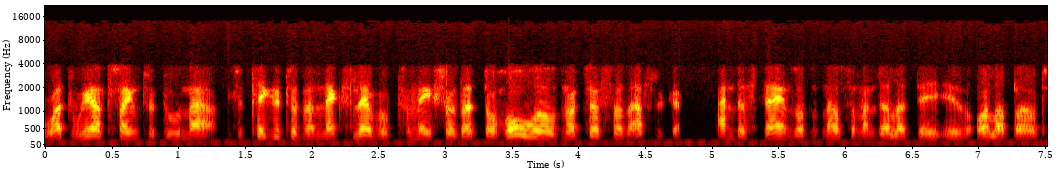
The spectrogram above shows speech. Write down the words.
what we are trying to do now is to take it to the next level to make sure that the whole world, not just South Africa, understands what Nelson Mandela Day is all about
